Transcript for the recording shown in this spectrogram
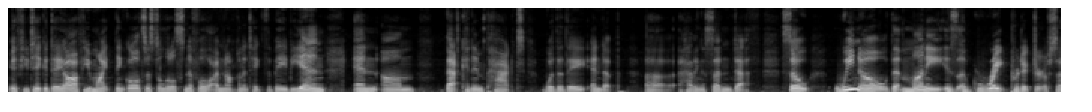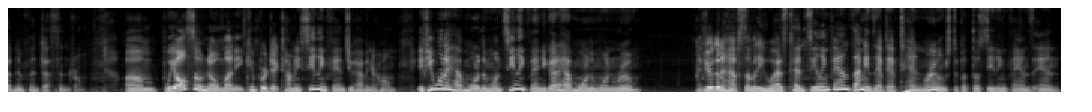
if you take a day off, you might think, oh, it's just a little sniffle. I'm not going to take the baby in. And um, that can impact whether they end up uh, having a sudden death. So we know that money is a great predictor of sudden infant death syndrome. Um, we also know money can predict how many ceiling fans you have in your home. If you want to have more than one ceiling fan, you got to have more than one room. If you're going to have somebody who has 10 ceiling fans, that means they have to have 10 rooms to put those ceiling fans in.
